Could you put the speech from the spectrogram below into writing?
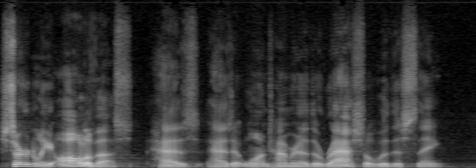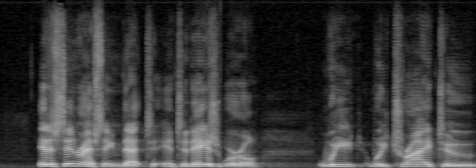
Certainly, all of us has has at one time or another wrestled with this thing. It is interesting that in today's world, we we try to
